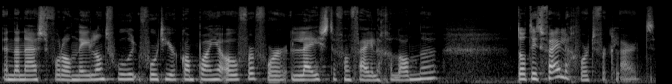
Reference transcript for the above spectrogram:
en daarnaast vooral Nederland voert hier campagne over voor lijsten van veilige landen, dat dit veilig wordt verklaard.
